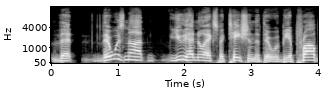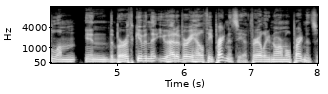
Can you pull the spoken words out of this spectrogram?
that there was not, you had no expectation that there would be a problem in the birth, given that you had a very healthy pregnancy, a fairly normal pregnancy.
